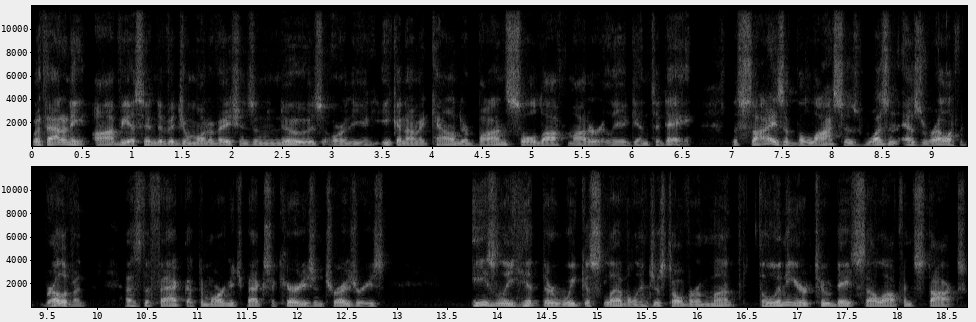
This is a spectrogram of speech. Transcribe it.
without any obvious individual motivations in the news or the economic calendar, bonds sold off moderately again today. The size of the losses wasn't as relevant, relevant as the fact that the mortgage backed securities and treasuries easily hit their weakest level in just over a month. The linear two day sell off in stocks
